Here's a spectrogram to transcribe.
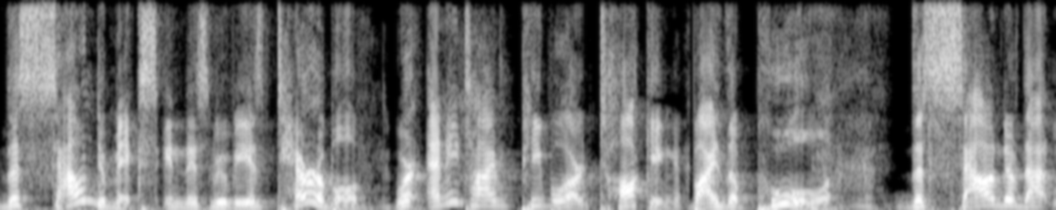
the sound mix in this movie is terrible, where anytime people are talking by the pool, the sound of that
